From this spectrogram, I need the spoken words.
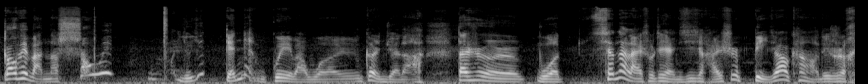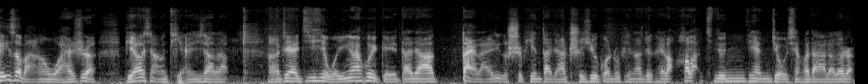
高配版呢稍微有一点点贵吧，我个人觉得啊。但是我现在来说，这台机器还是比较看好的，就是黑色版啊，我还是比较想体验一下的。啊，这台机器我应该会给大家。带来这个视频，大家持续关注频道就可以了。好了，今天就先和大家聊到这儿，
